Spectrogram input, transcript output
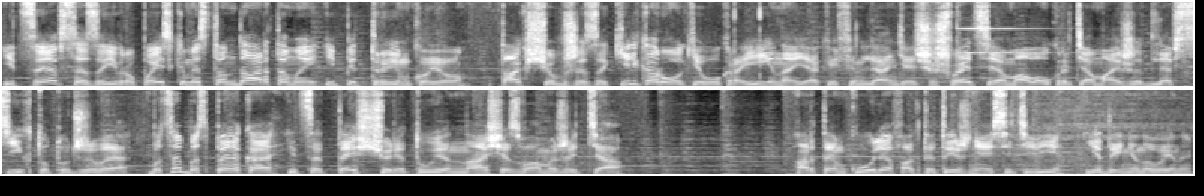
І це все за європейськими стандартами і підтримкою. Так що вже за кілька років Україна, як і Фінляндія чи Швеція, мала укриття майже для всіх, хто тут живе. Бо це безпека і це те, що рятує наші з вами життя. Артем Куля, факти тижня, СІТІВІ. Єдині новини.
